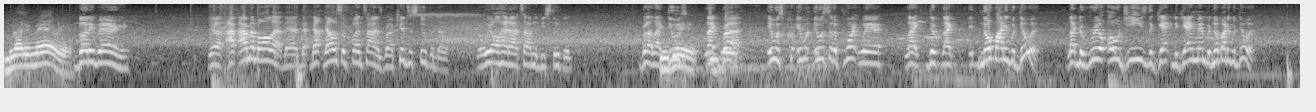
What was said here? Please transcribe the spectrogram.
Bloody Mary. Bloody Mary. Yeah, I, I remember all that, man. That, that, that was some fun times, bro. Kids are stupid though, but we all had our time to be stupid, bro. Like We dudes, did. like bro, it was it was it was to the point where like the like it, nobody would do it. Like the real OGs, the gang the gang member, nobody would do it.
